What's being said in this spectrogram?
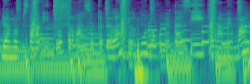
dan perpustakaan itu termasuk ke dalam ilmu dokumentasi karena memang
